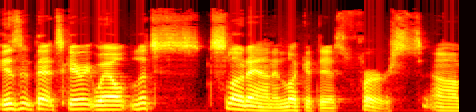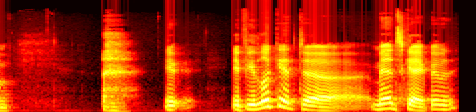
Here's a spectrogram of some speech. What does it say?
isn't that scary? Well, let's slow down and look at this first. Um, if, if you look at uh, Medscape,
